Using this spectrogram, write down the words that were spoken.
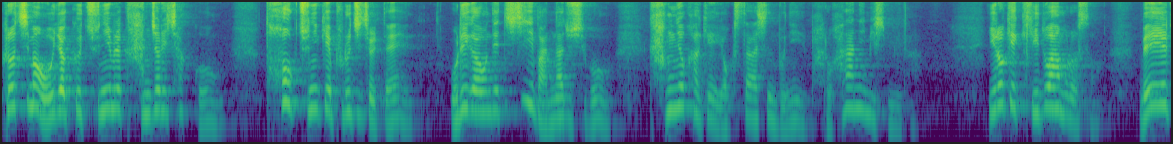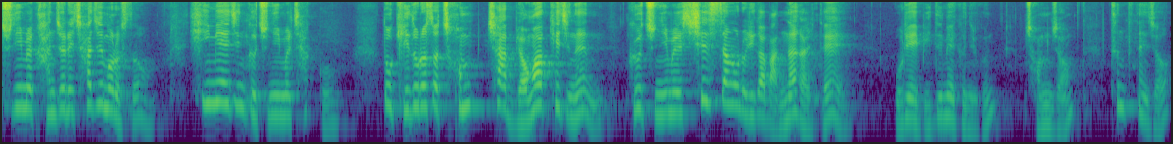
그렇지만 오히려 그 주님을 간절히 찾고 더욱 주님께 부르짖을 때 우리 가운데 찌 만나주시고 강력하게 역사하신 분이 바로 하나님이십니다. 이렇게 기도함으로써 매일 주님을 간절히 찾음으로써 희미해진 그 주님을 찾고 또 기도로서 점차 명확해지는 그 주님을 실상으로 우리가 만나갈 때 우리의 믿음의 근육은 점점 튼튼해져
